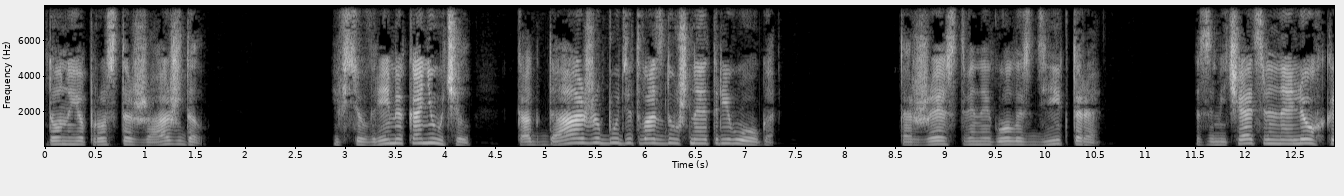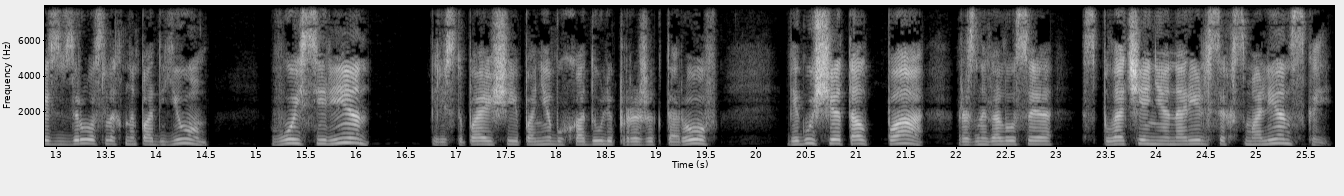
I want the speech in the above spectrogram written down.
Да он ее просто жаждал и все время конючил, когда же будет воздушная тревога. Торжественный голос диктора, замечательная легкость взрослых на подъем, вой сирен, переступающие по небу ходули прожекторов, бегущая толпа, разноголосое сплочение на рельсах Смоленской.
